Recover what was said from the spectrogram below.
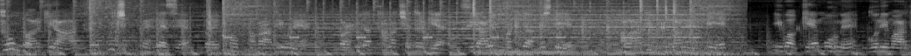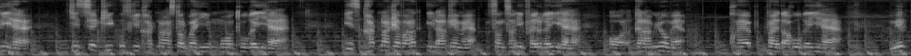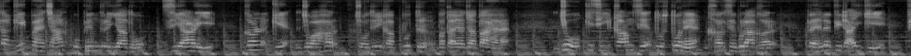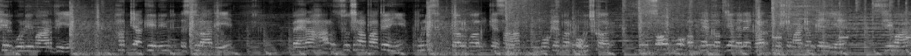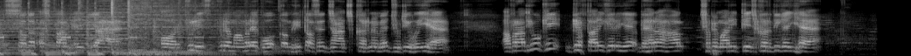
सोमवार की रात कुछ पहले से बेखौफ अपराधियों ने बढ़िया थाना क्षेत्र के सियाली मठिया स्थित अलादीपुरा में एक युवक के मुँह में गोली मार दी है, जिससे कि उसकी घटनास्थल पर ही मौत हो गई है। इस घटना के बाद इलाके में सनसनी फैल गई है और ग्रामीणों में खैप पैदा हो गई है। मृतक की पहचान उपेंद्र यादव, सियाड़ी, कर्ण के जवाहर चौधरी का पुत्र बताया जाता है, जो किसी काम से दोस्तों ने घर से बुलाकर पहले पिटाई की, फिर गोली मार दी, हत्या की नींद सुला दी। बहरहाल सूचना पाते ही पुलिस दल बल के साथ मौके पर पहुंचकर शव को अपने कब्जे में लेकर पोस्टमार्टम के लिए सीवान सदर अस्पताल भेज दिया है। और पुलिस पूरे मामले को गंभीरता से जाँच करने में जुटी हुई है। अपराधियों की गिरफ्तारी के लिए बहरहाल छापेमारी तेज कर दी गई है।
